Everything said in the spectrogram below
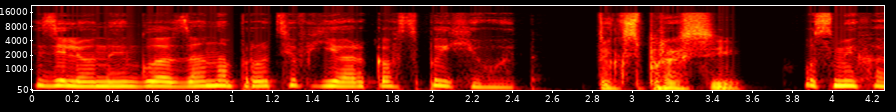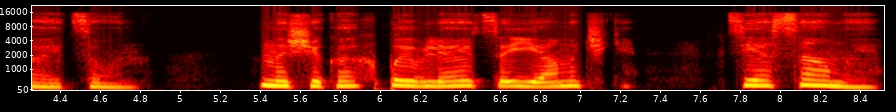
Зеленые глаза напротив ярко вспыхивают. «Так спроси», — усмехается он. На щеках появляются ямочки, те самые,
